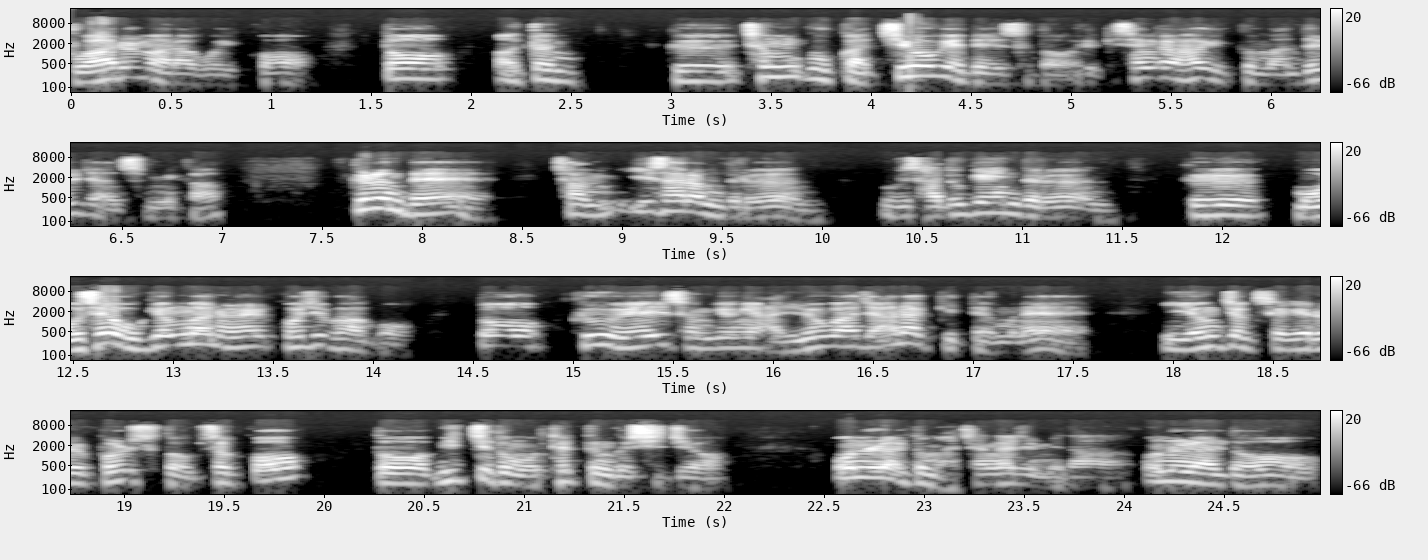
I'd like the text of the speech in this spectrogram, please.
부활을 말하고 있고 또 어떤 그 천국과 지옥에 대해서도 이렇게 생각하게끔 만들지 않습니까? 그런데 참 이 사람들은 우리 사두개인들은 그 모세 오경만을 고집하고 또 그 외의 성경에 알려고 하지 않았기 때문에 이 영적 세계를 볼 수도 없었고 또 믿지도 못했던 것이죠. 오늘날도 마찬가지입니다. 오늘날도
